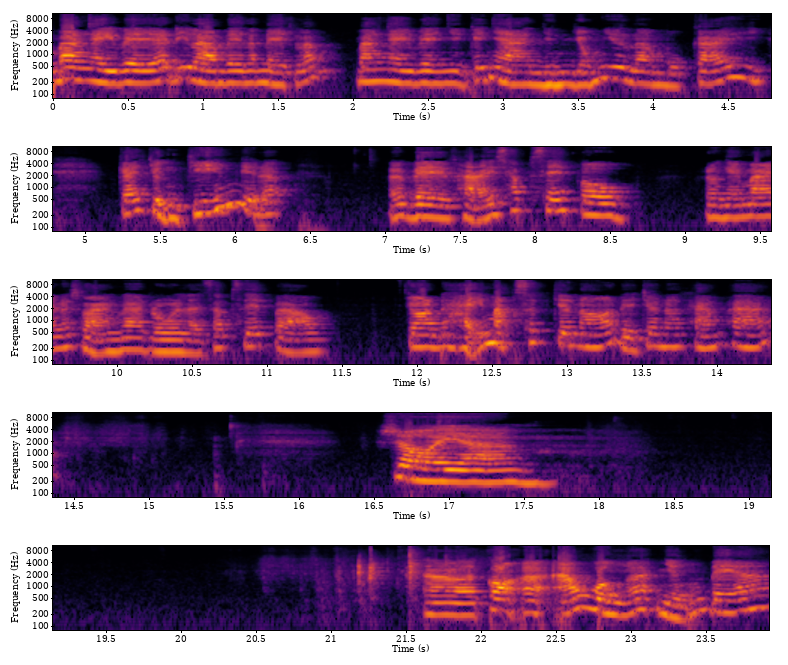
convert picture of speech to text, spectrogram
ba ngày về á, đi làm về là mệt lắm. Ba ngày về nhìn cái nhà nhìn giống như là một cái cái trận chiến vậy đó. Về phải sắp xếp vô. Rồi ngày mai nó soạn ra rồi lại sắp xếp vào. Cho hãy mặc sức cho nó để cho nó khám phá. Rồi ờ, à, con à, áo quần á những bé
